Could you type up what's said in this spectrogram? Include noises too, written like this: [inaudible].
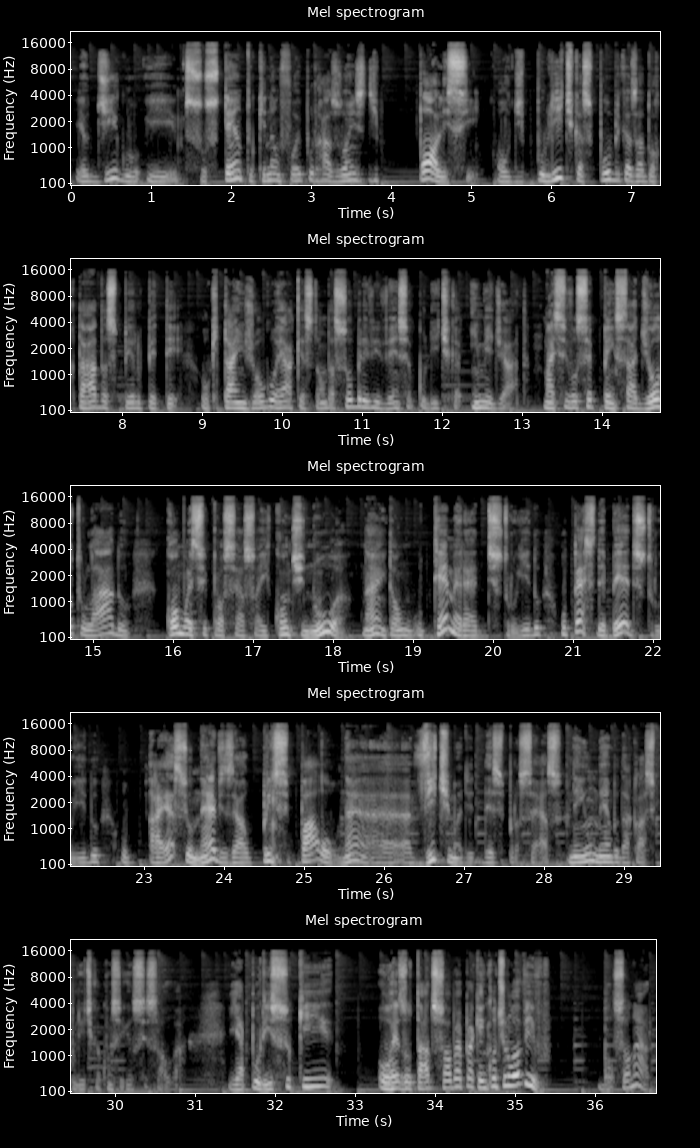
Eu digo e sustento que não foi por razões de policy ou de políticas públicas adotadas pelo PT. O que está em jogo é a questão da sobrevivência política imediata. Mas se você pensar de outro lado, como esse processo aí continua, né? Então o Temer é destruído, o PSDB é destruído, o Aécio Neves é o principal né, vítima de, desse processo. Nenhum membro da classe política conseguiu se salvar. E é por isso que o resultado sobra para quem continua vivo, Bolsonaro.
